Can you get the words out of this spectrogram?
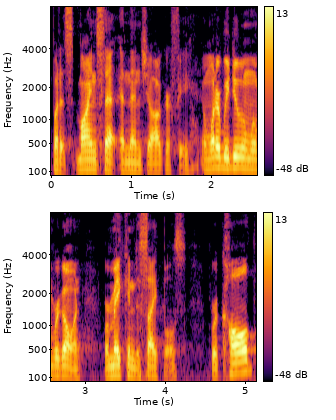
but it's mindset and then geography. And what are we doing when we're going? We're making disciples. We're called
